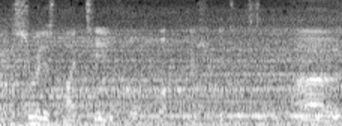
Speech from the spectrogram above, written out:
I destroyed his like teeth or what actually is his teeth. Oh.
